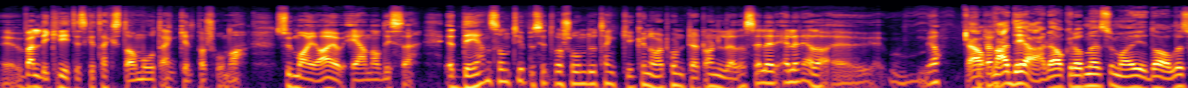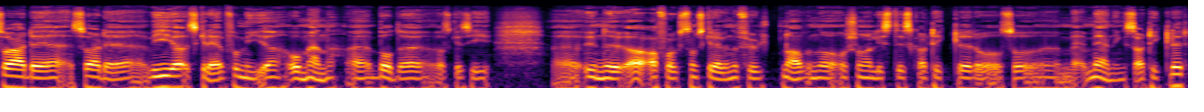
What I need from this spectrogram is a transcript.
veldig kritiske tekster mot enkeltpersoner. Sumaya er jo en av disse. Er det en sånn type situasjon du tenker kunne vært håndtert annerledes, eller, eller er det eh, Ja, ja, nei, det er det. Akkurat med Sumaya Ida Ali så, så er det Vi skrev for mye om henne. Eh, både, hva skal jeg si under, av folk som skrev under fullt navn, og, og journalistiske artikler og også meningsartikler.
